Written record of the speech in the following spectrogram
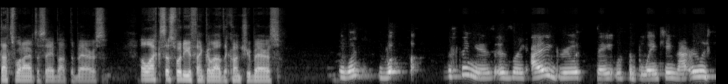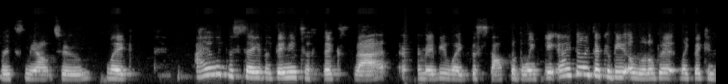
that's what I have to say about the bears. Alexis, what do you think about the country bears? what what the thing is is like I agree with Nate with the blinking. That really freaks me out too. Like I would just say like they need to fix that or maybe like to stop the blinking. And I feel like there could be a little bit like they can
